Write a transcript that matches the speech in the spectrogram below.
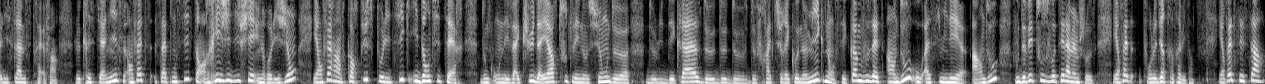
l'islam, c'est très, enfin le christianisme. En fait, ça consiste en rigidifier une religion et en faire un corpus politique identitaire. Donc on évacue d'ailleurs toutes les notions de, lutte des classes, de, de, de fracture économique. Non, c'est comme vous êtes hindou ou assimilé à hindou, vous devez tous voter la même chose. Et en fait, pour le dire très très vite, hein. et en fait c'est ça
